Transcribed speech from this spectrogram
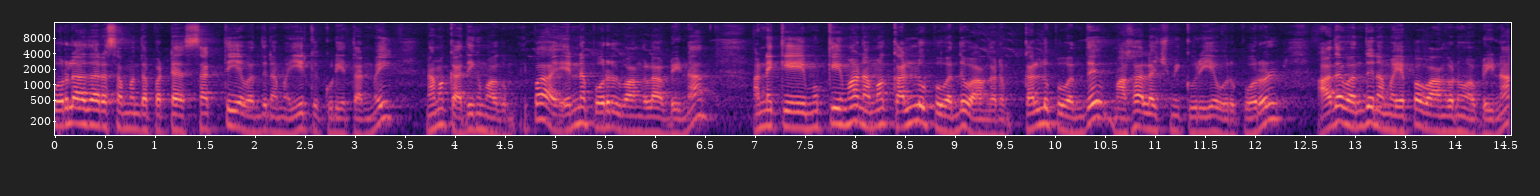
பொருளாதார சம்மந்தப்பட்ட சக்தியை வந்து நம்ம ஈர்க்கக்கூடிய தன்மை நமக்கு அதிகமாகும். இப்போ என்ன பொருள் வாங்கலாம் அப்படின்னா அன்னைக்கு முக்கியமாக நம்ம கல்லுப்பு வந்து வாங்கணும். கல்லுப்பு வந்து மகாலட்சுமிக்குரிய ஒரு பொருள். அதை வந்து நம்ம எப்போ வாங்கணும் அப்படின்னா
